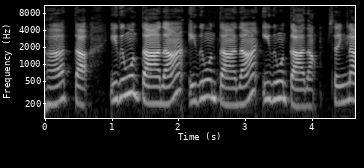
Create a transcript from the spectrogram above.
ஹ தா. இதுவும் தா தான் இதுவும் தா தான் இதுவும் தா தான். சரிங்களா?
